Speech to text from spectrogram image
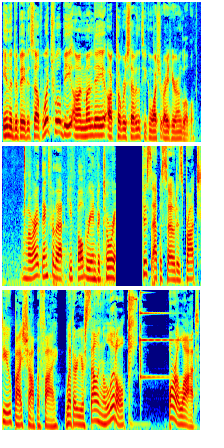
in the debate itself, which will be on Monday, October 7th. You can watch it right here on Global. All right. Thanks for that, Keith Baldrey in Victoria. This episode is brought to you by Shopify. Whether you're selling a little or a lot,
